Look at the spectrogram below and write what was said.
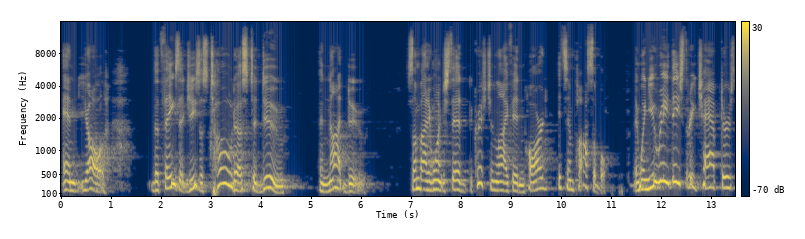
And y'all, the things that Jesus told us to do and not do. Somebody once said the Christian life isn't hard, it's impossible. And when you read these three chapters,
